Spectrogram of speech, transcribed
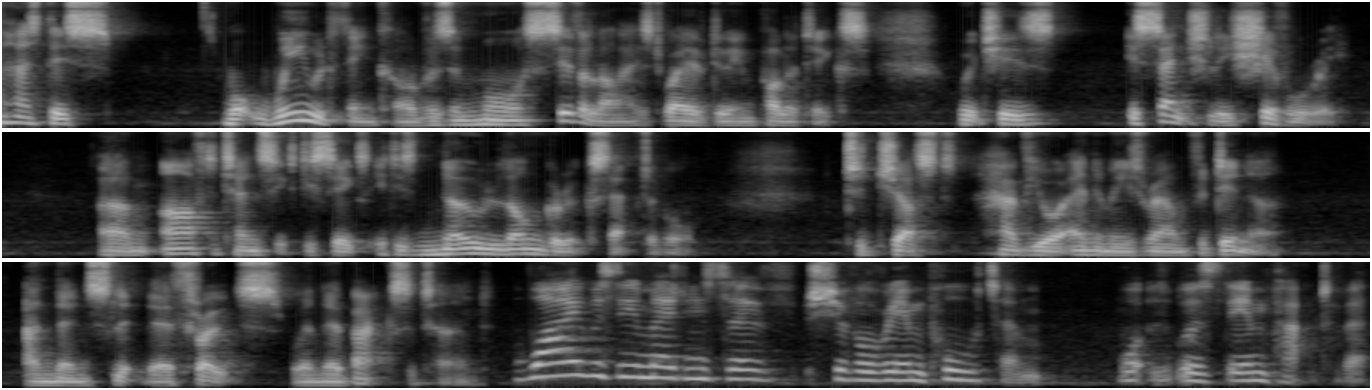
has this, what we would think of as a more civilized way of doing politics, which is essentially chivalry. Um, after 1066, it is no longer acceptable to just have your enemies round for dinner and then slit their throats when their backs are turned. Why was the emergence of chivalry important? What was the impact of it?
